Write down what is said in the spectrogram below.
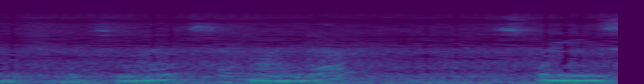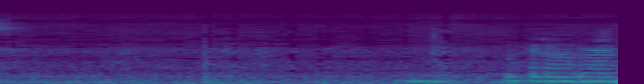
Make sure it's nice and lined up. Squeeze. And Flip it over.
